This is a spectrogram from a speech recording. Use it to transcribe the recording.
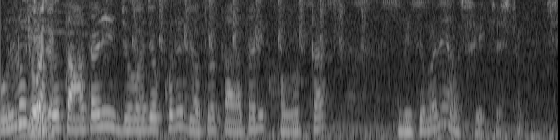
বলল যত তাড়াতাড়ি যোগাযোগ করে যত তাড়াতাড়ি খবরটা দিতে পারি আমি সেই চেষ্টা করছি।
